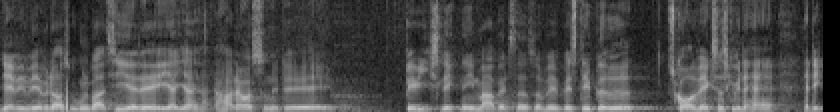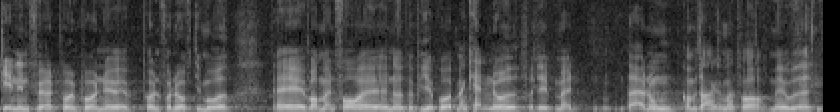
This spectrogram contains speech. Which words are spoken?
Ja, jeg vil da også umiddelbart sige, at øh, jeg, jeg har da også sådan et øh, bevis liggende i en mappe et sted, så hvis det er blevet skåret væk, så skal vi da have, have det genindført på, på, en, øh, på en fornuftig måde, øh, hvor man får øh, noget papir på, at man kan noget, for det, man, der er jo nogle kompetencer, man får med ud af sådan.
